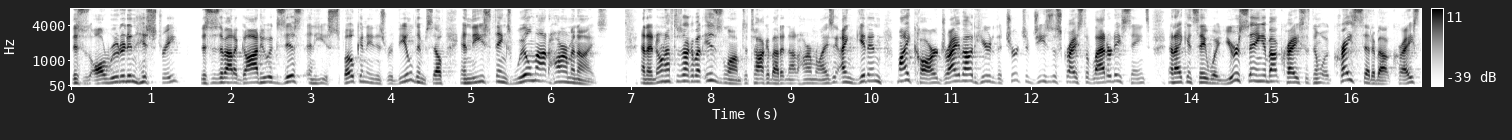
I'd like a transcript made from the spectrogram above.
This is all rooted in history. This is about a God who exists and he has spoken and has revealed himself, and these things will not harmonize. And I don't have to talk about Islam to talk about it not harmonizing. I can get in my car, drive out here to the Church of Jesus Christ of Latter day Saints, and I can say what you're saying about Christ is not what Christ said about Christ.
